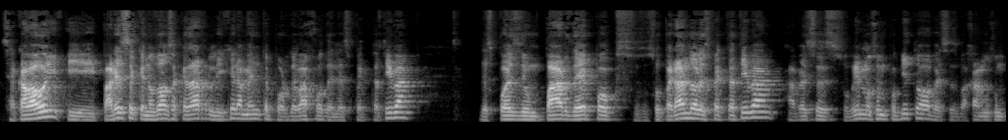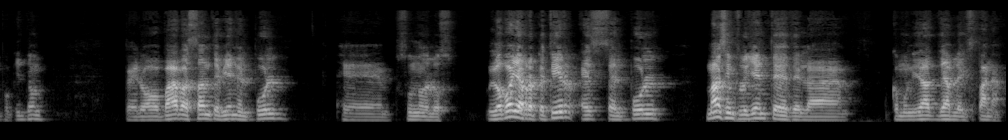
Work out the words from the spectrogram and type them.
se acaba hoy y parece que nos vamos a quedar ligeramente por debajo de la expectativa. Después de un par de epochs superando la expectativa, a veces subimos un poquito, a veces bajamos un poquito, pero va bastante bien el pool. Eh, es uno de los, lo voy a repetir, es el pool más influyente de la comunidad de habla hispana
